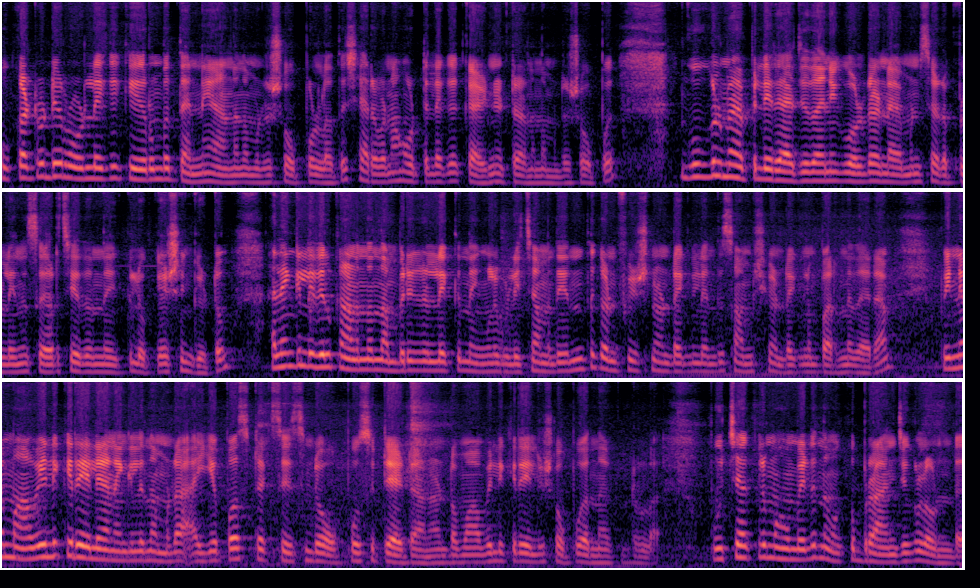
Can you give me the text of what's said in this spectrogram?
പൂക്കാട്ടുപടി റോഡിലേക്ക് കയറുമ്പോൾ തന്നെയാണ് നമ്മുടെ ഷോപ്പ് ഉള്ളത് ശരവണ ഹോട്ടലൊക്കെ കഴിഞ്ഞിട്ടാണ് നമ്മുടെ ഷോപ്പ്. ഗൂഗിൾ മാപ്പിൽ രാജധാനി ഗോൾഡ് ആൻഡ് ഡയമണ്ട്സ് എടപ്പള്ളിയിൽ നിന്ന് സെർച്ച് ചെയ്താൽ നിങ്ങൾക്ക് ലൊക്കേഷൻ കിട്ടും. അല്ലെങ്കിൽ ഇതിൽ കാണുന്ന നമ്പറുകളിലേക്ക് നിങ്ങൾ വിളിച്ചാൽ മതി. എന്ത് കൺഫ്യൂഷൻ ഉണ്ടെങ്കിലും എന്ത് സംശയം ഉണ്ടെങ്കിലും പറഞ്ഞു തരാം. പിന്നെ മാവേലിക്കരയിലാണെങ്കിൽ നമ്മുടെ അയ്യപ്പാസ് ടെക്സ്റ്റൈൽസിന്റെ ഓപ്പോസിറ്റ് ആയിട്ടാണ് കേട്ടോ മാവേലിക്കരയിൽ ഷോപ്പ് വന്നിട്ടുള്ളത്. പൂച്ചാക്കൽ മുഹമ്മയിൽ നമുക്ക് ബ്രാഞ്ചുകളുണ്ട്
